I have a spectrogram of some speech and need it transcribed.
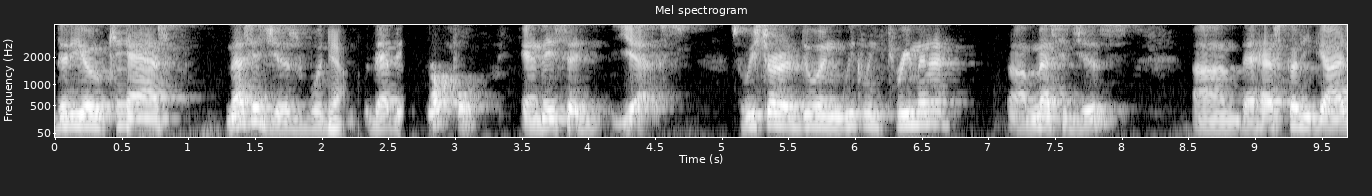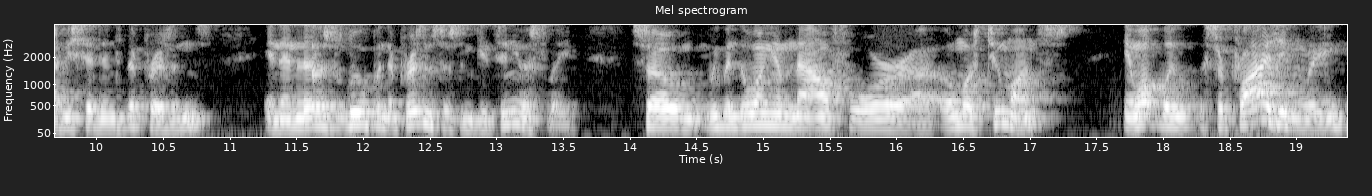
video cast messages would, yeah. would that be helpful and they said yes so we started doing weekly three minute uh, messages um, that has study guides we send into the prisons and then those loop in the prison system continuously so we've been doing them now for uh, almost two months and what we surprisingly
